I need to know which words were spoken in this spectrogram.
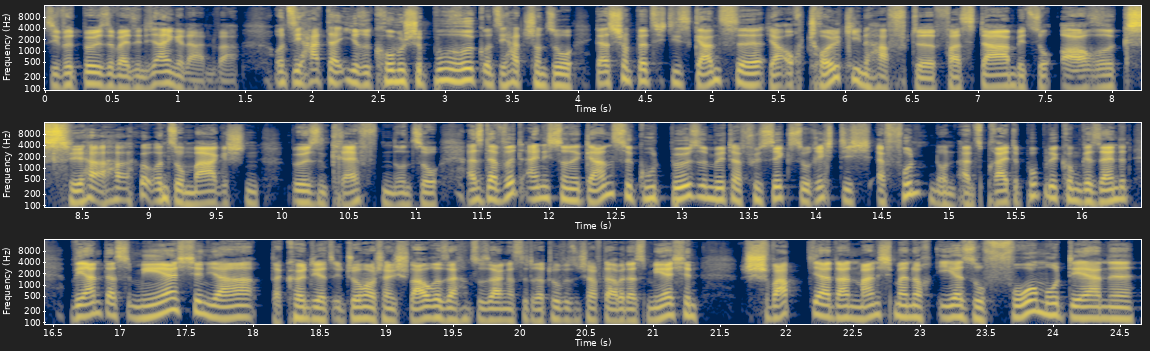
sie wird böse, weil sie nicht eingeladen war. Und sie hat da ihre komische Burg und sie hat schon so, da ist schon plötzlich dieses ganze, ja auch Tolkienhafte fast da mit so Orks, ja, und so magischen bösen Kräften und so. Also da wird eigentlich so eine ganze gut-böse Metaphysik so richtig erfunden und ans breite Publikum gesendet, während das Märchen ja, da könnte jetzt Ijoma wahrscheinlich schlauere Sachen zu sagen als Literaturwissenschaftler, aber das Märchen schwappt ja dann manchmal noch eher so vormoderne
